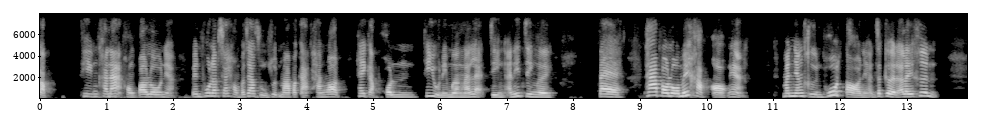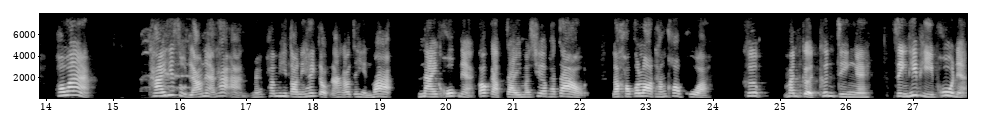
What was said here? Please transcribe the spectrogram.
กับทีมคณะของเปาโลเนี่ย เป็นผู้รับใช้ของพระเจ้าสูงสุดมาประกาศทางรอดให้กับคนที่อยู่ในเมืองนั้นแหละจริง อันนี้จริงเลย แต่ถ้าเปาโลไม่ขับออกเนี่ย มันยังขืนพูดต่อเนี่ยจะเกิดอะไรขึ้น เพราะว่าท้ายที่สุดแล้วเนี่ย ถ้าอ่านไหมพระมีตอนนี้ให้จบนะ เราจะเห็นว่านายคุกเนี่ยก็กลับใจมาเชื่อพระเจ้า แล้วเขาก็รอดทั้งครอบครัว คือมันเกิดขึ้นจริงไง สิ่งที่ผีพูดเนี่ย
